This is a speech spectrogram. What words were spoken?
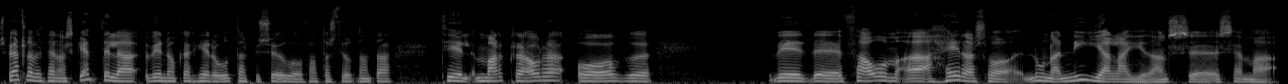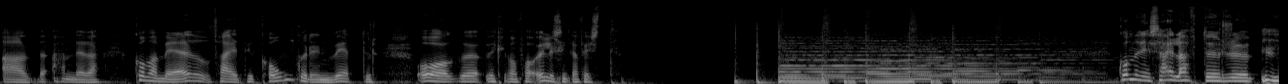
spjalla við þennan skemmtilega vinn okkar hér á útarpi sögu og þáttastjórnanda til margra ára og við fáum að heyra svo núna nýja lagið hans sem að, hann er að koma með og það er til kóngurinn vetur og við ætlum að fá auðlýsingar fyrst. Komið þið sæl aftur uh,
